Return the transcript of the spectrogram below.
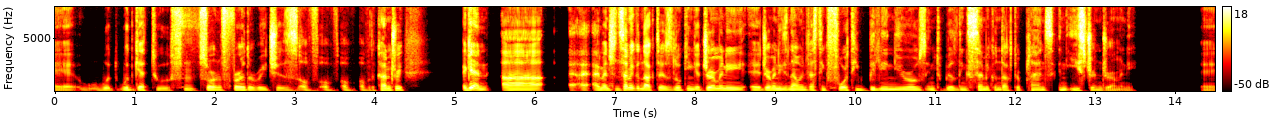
uh, would would get to mm. sort of further reaches of of of, of the country. Again, uh, I, mentioned semiconductors. Looking at Germany, uh, Germany is now investing 40 billion euros into building semiconductor plants in eastern Germany. Uh,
